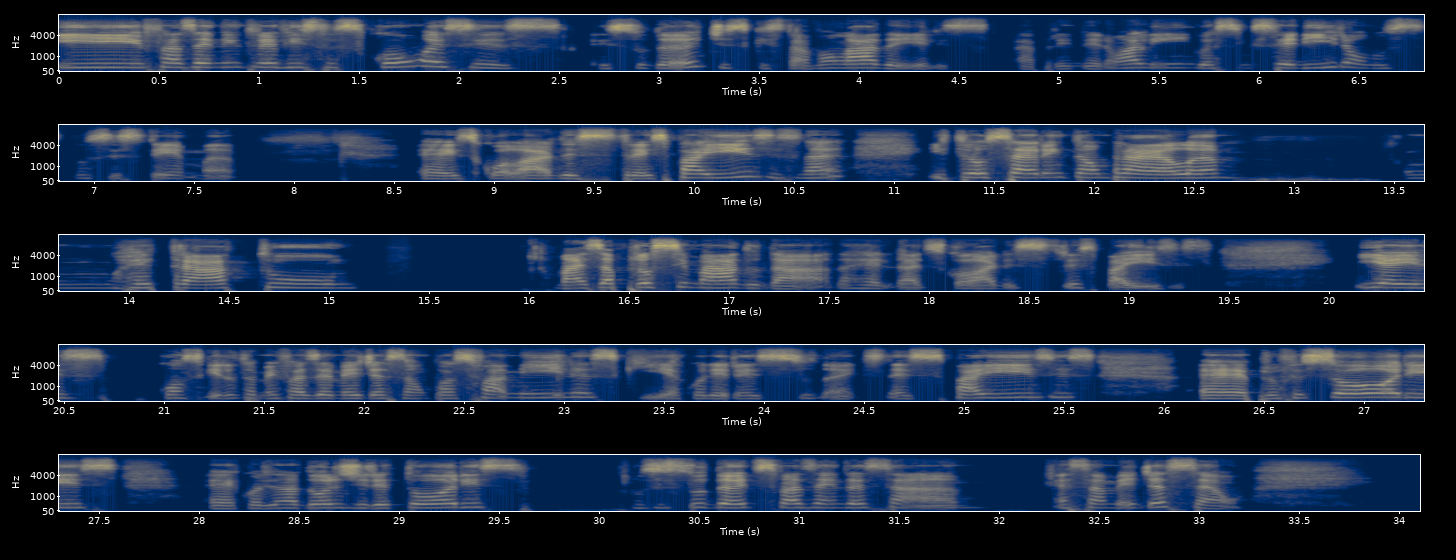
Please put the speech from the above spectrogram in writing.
e fazendo entrevistas com esses estudantes que estavam lá, daí eles aprenderam a língua, se inseriram no, no sistema é, escolar desses três países, né? E trouxeram então para ela um retrato mais aproximado da, da realidade escolar desses três países. E aí eles conseguiram também fazer a mediação com as famílias que acolheram esses estudantes nesses países, é, professores, é, coordenadores, diretores, os estudantes fazendo essa, essa mediação.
